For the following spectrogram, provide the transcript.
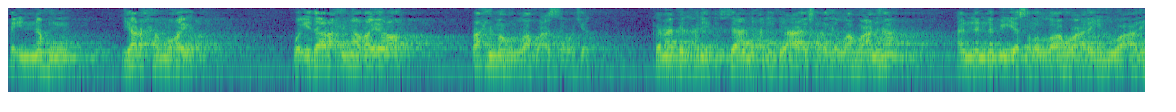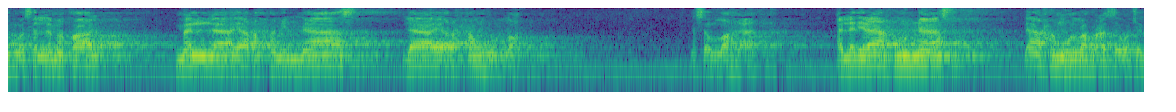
فإنه يرحم غيره. وإذا رحم غيره رحمه الله عز وجل. كما في الحديث الثاني حديث عائشة رضي الله عنها أن النبي صلى الله عليه وآله وسلم قال من لا يرحم الناس لا يرحمه الله. نسأل الله العافية. الذي لا يرحم الناس لا يرحمه الله عز وجل.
